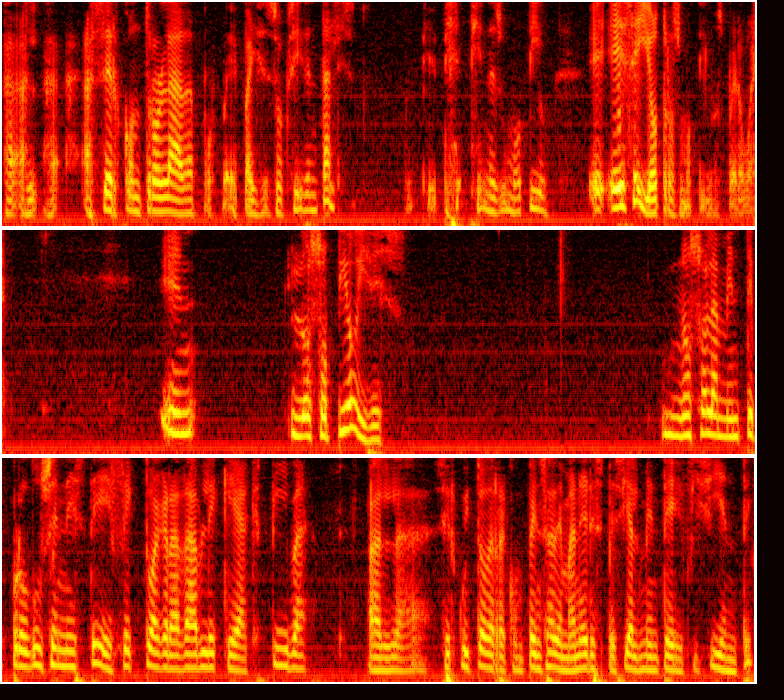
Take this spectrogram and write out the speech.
a, ser controlada por países occidentales. Tiene su motivo. E, ese y otros motivos, pero bueno. En los opioides no solamente producen este efecto agradable que activa al ah, circuito de recompensa de manera especialmente eficiente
